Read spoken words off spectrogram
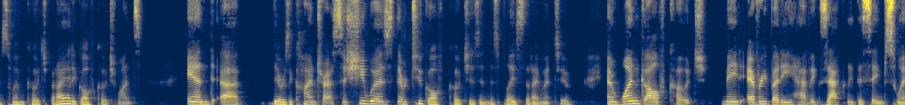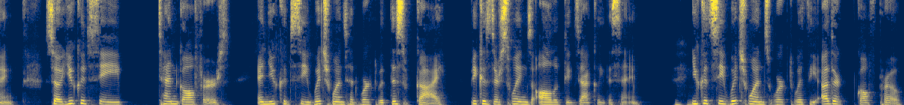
a swim coach, but I had a golf coach once and, uh, there was a contrast. So she was, there were two golf coaches in this place that I went to. And one golf coach made everybody have exactly the same swing. So you could see 10 golfers and you could see which ones had worked with this guy because their swings all looked exactly the same. Mm-hmm. You could see which ones worked with the other golf pro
